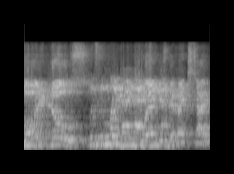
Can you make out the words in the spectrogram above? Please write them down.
God knows when is the right time.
